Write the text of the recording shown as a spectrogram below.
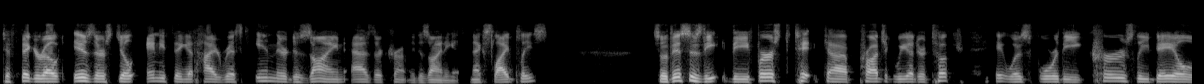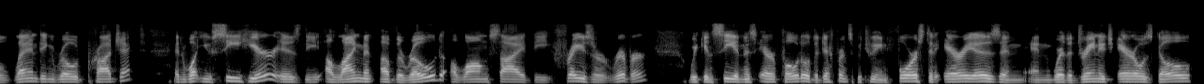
to figure out is there still anything at high risk in their design as they're currently designing it. Next slide, please. So this is the, the first uh, project we undertook. It was for the Kersley-Dale Landing Road project. And what you see here is the alignment of the road alongside the Fraser River. We can see in this air photo the difference between forested areas and, and where the drainage arrows go.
